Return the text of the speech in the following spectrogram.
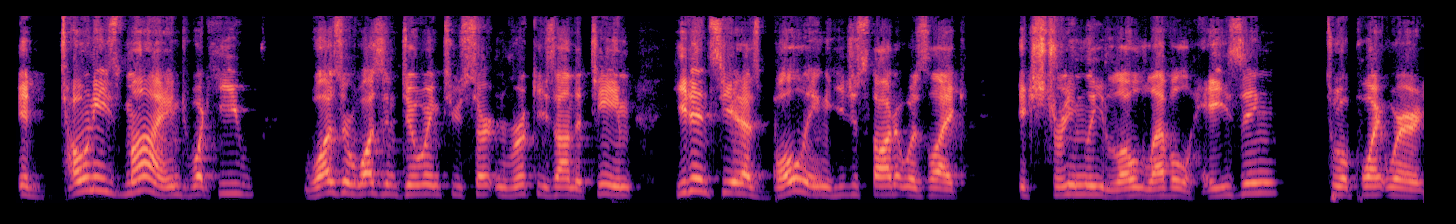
in Tony's mind, what he was or wasn't doing to certain rookies on the team. He didn't see it as bullying. He just thought it was like extremely low level hazing to a point where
